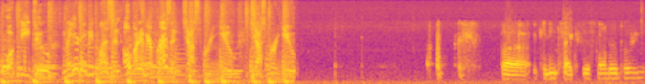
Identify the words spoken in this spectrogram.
whoop-de-doo. May your day be pleasant. Open up your present just for you, just for you. Uh, can you text this number, please?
